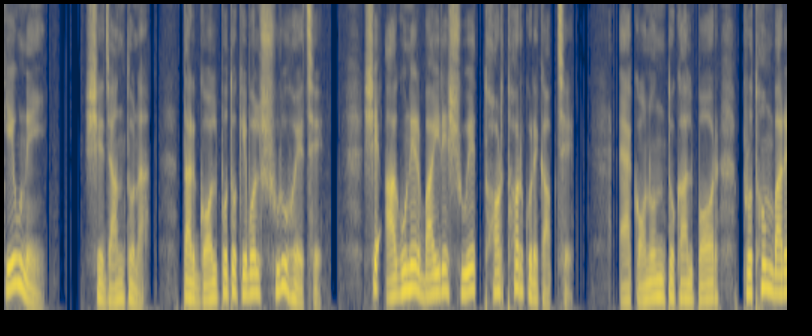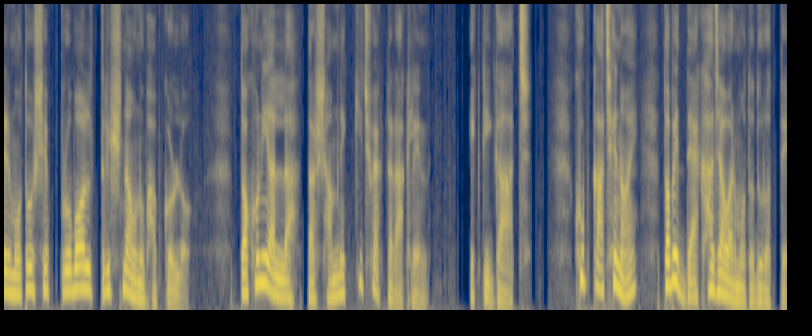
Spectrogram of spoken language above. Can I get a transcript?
কেউ নেই। সে জানত না, তার গল্প তো কেবল শুরু হয়েছে। সে আগুনের বাইরে শুয়ে থরথর করে কাঁপছে। এক অনন্তকাল পর প্রথমবারের মতো সে প্রবল তৃষ্ণা অনুভব করল। তখনই আল্লাহ তার সামনে কিছু একটা রাখলেন, একটি গাছ। খুব কাছে নয়, তবে দেখা যাওয়ার মতো দূরত্বে।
